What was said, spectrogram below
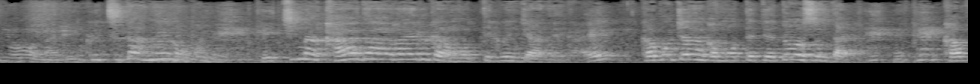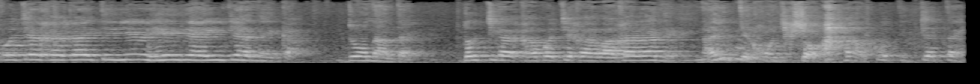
もうな理屈だね。お前。ヘチマ体洗えるから持ってくんじゃねえか。え？かぼちゃなんか持ってってどうすんだい？かぼちゃ抱えて湯平りゃいいじゃねえか。どうなんだい？どっちがかぼちゃかわからねえ。何言ってこんちくしょう。怒って言っちゃった。よ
